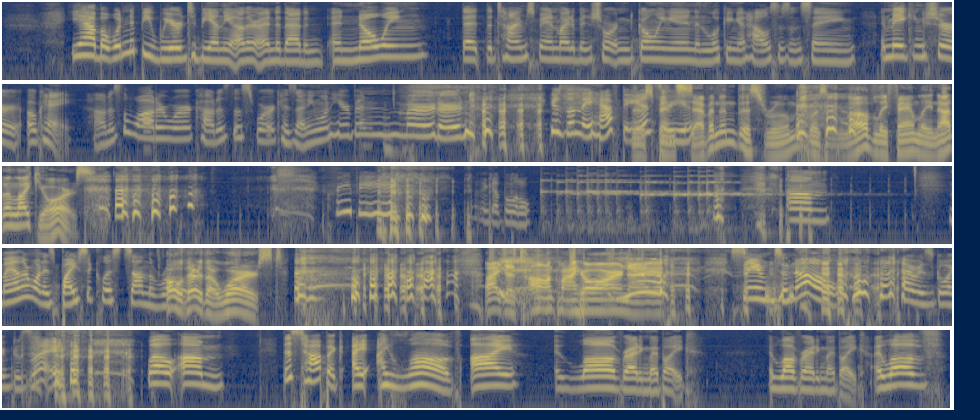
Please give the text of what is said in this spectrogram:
Yeah, but wouldn't it be weird to be on the other end of that and, and knowing that the time span might have been shortened, going in and looking at houses and saying, and making sure, okay, how does the water work? How does this work? Has anyone here been murdered? Because then they have to There's answer been you. seven in this room. It was a lovely family, not unlike yours. Creepy. I got the little. um, my other one is bicyclists on the road. Oh, they're the worst. I just honk my horn. You seem to know what I was going to say. well, um, this topic I I love. I I love riding my bike. I love riding my bike. I love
